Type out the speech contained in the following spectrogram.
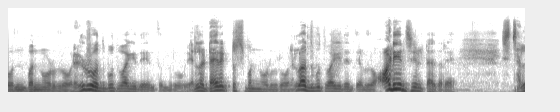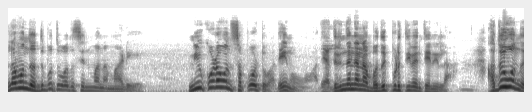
ಬಂದು ಬಂದು ನೋಡಿದ್ರು ಅವರೆಲ್ಲರೂ ಅದ್ಭುತವಾಗಿದೆ ಅಂತಂದರು, ಎಲ್ಲ ಡೈರೆಕ್ಟರ್ಸ್ ಬಂದು ನೋಡಿದ್ರು, ಅವರೆಲ್ಲ ಅದ್ಭುತವಾಗಿದೆ ಅಂತ ಹೇಳಿದ್ರು. ಆಡಿಯನ್ಸ್ ಹೇಳ್ತಾ ಇದ್ದಾರೆ ಇಷ್ಟೆಲ್ಲ ಒಂದು ಅದ್ಭುತವಾದ ಸಿನಿಮಾನ ಮಾಡಿ, ನೀವು ಕೂಡ ಒಂದು ಸಪೋರ್ಟು ಅದೇನು, ಅದೇ ಅದರಿಂದನೇ ನಾವು ಬದುಕ್ಬಿಡ್ತೀವಿ ಅಂತೇನಿಲ್ಲ ಅದು ಒಂದು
